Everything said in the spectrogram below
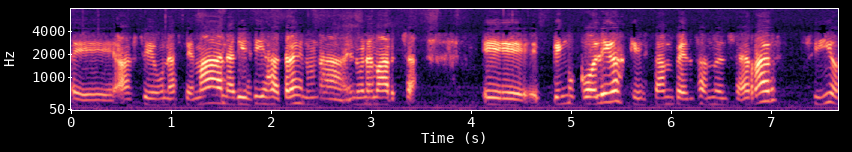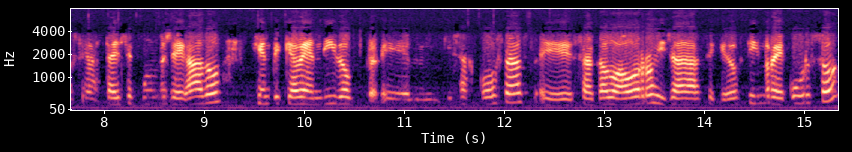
eh, hace una semana, diez días atrás en una, en una marcha. tengo colegas que están pensando en cerrar, sí, o sea, hasta ese punto llegado, gente que ha vendido quizás cosas, sacado ahorros y ya se quedó sin recursos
